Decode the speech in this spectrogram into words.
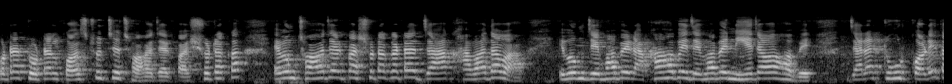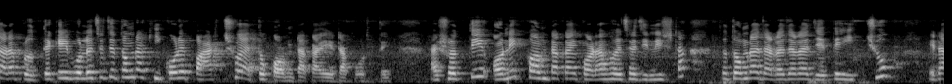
ওটা টোটাল কস্ট হচ্ছে ছ হাজার পাঁচশো টাকা এবং ছ হাজার পাঁচশো টাকাটা যা খাওয়া দাওয়া এবং যেভাবে রাখা হবে, যেভাবে নিয়ে যাওয়া হবে, যারা ট্যুর করে তারা প্রত্যেকেই বলেছে যে তোমরা কি করে পারছ এত কম টাকায় এটা করতে। আর সত্যি অনেক কম টাকায় করা হয়েছে জিনিসটা। তো তোমরা যারা যারা যেতে ইচ্ছুক এটা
